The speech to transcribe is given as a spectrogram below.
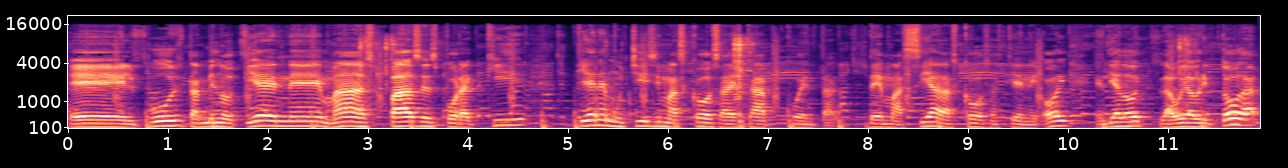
El push también lo tiene. Más pases por aquí. Tiene muchísimas cosas esta cuenta. Demasiadas cosas tiene. Hoy, el día de hoy, la voy a abrir toda.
